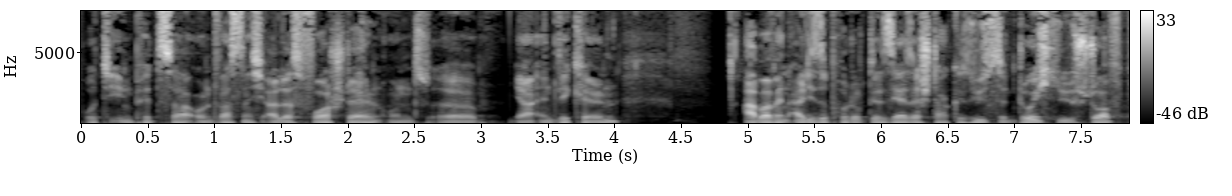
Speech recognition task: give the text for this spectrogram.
Proteinpizza und was nicht alles vorstellen und äh, ja entwickeln. Aber wenn all diese Produkte sehr, sehr stark gesüßt sind durch Süßstoff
